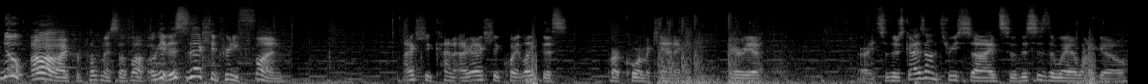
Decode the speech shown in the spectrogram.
No! Oh, I propelled myself off. Okay, this is actually pretty fun. I actually kind of, I actually quite like this parkour mechanic area. Alright, so there's guys on three sides, so this is the way I want to go.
